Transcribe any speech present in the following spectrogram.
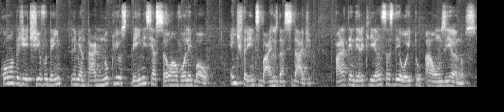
com o objetivo de implementar núcleos de iniciação ao voleibol em diferentes bairros da cidade, para atender crianças de 8 a 11 anos.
